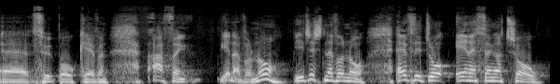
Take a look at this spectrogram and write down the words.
uh, football, Kevin. I think you never know. You just never know. If they drop anything at all,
